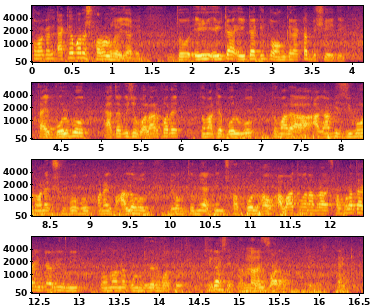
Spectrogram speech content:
তোমার কাছে একেবারে সরল হয়ে যাবে। তো এই এইটা এইটা কিন্তু অঙ্কের একটা বিশেষ দিক। তাই বলব এত কিছু বলার পরে তোমাকে বলব তোমার আগামী জীবন অনেক শুভ হোক অনেক ভালো হোক এবং তুমি একদিন সফল হও। আবার তোমার আমরা সফলতার ইন্টারভিউ নিই অন্যান্য বন্ধুদের মতো। ঠিক আছে? ধন্যবাদ, বড় ঠিক আছে। থ্যাংক ইউ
